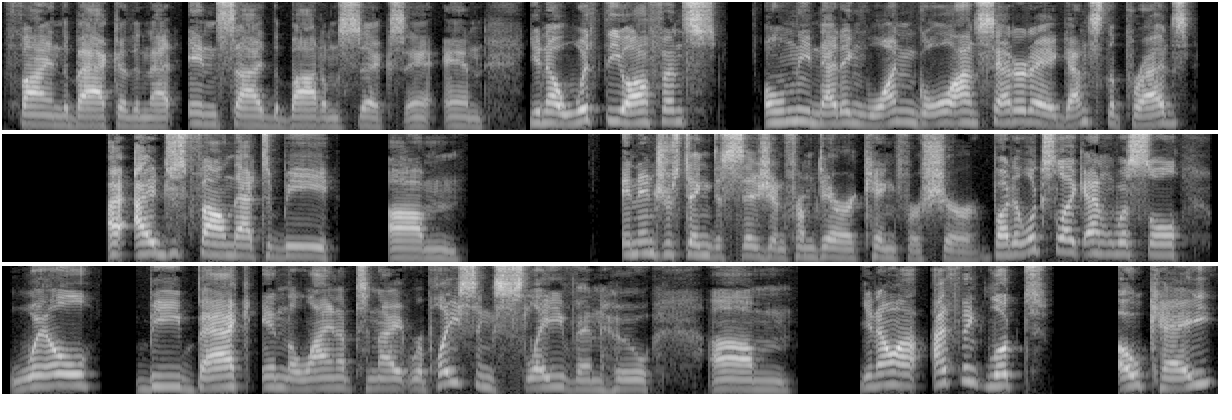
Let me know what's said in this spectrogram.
find the back of the net inside the bottom six. And, and you know, with the offense only netting one goal on Saturday against the Preds, I, I just found that to be um, an interesting decision from Derek King for sure. But it looks like Entwistle will be back in the lineup tonight, replacing Slavin, who, um, you know, I, I think looked okay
